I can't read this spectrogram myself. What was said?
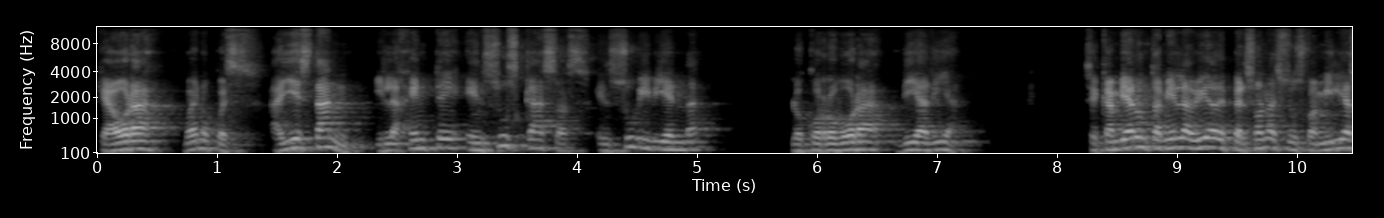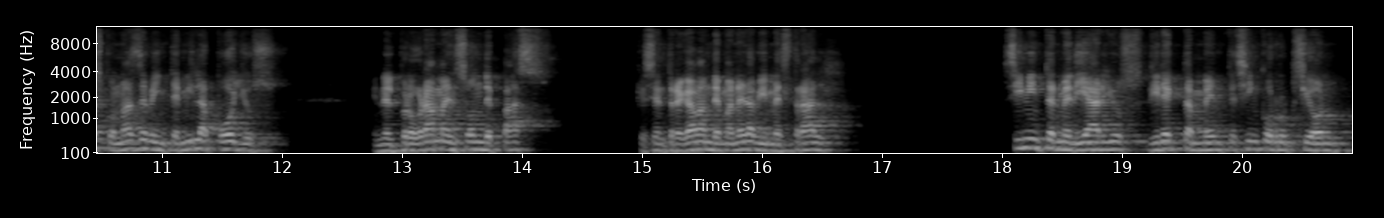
que ahora, bueno, pues ahí están y la gente en sus casas, en su vivienda, lo corrobora día a día. Se cambiaron también la vida de personas y sus familias con más de 20 mil apoyos en el programa En Son de Paz, que se entregaban de manera bimestral, sin intermediarios, directamente, sin corrupción,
